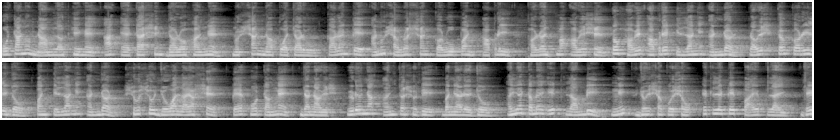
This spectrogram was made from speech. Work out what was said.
પોતાનું નામ લખીને આ ઐતિહાસિક ધરોહરને નુકસાન ન પહોંચાડવું, કારણ કે આનું સંરક્ષણ કરવું પણ આપણી ફરજમાં આવે છે. તો હવે આપણે કિલ્લાની અંદર પ્રવેશ તો કરી લીધો, પણ કિલ્લાની અંદર શું શું જોવા લાયક છે તે હું તમને જણાવીશ. વિડીયોના અંત સુધી બન્યા રહેજો. અહીંયા તમે એક લાંબી નીટ જોઈ શકો છો, એટલે કે પાઇપલાઇન જે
